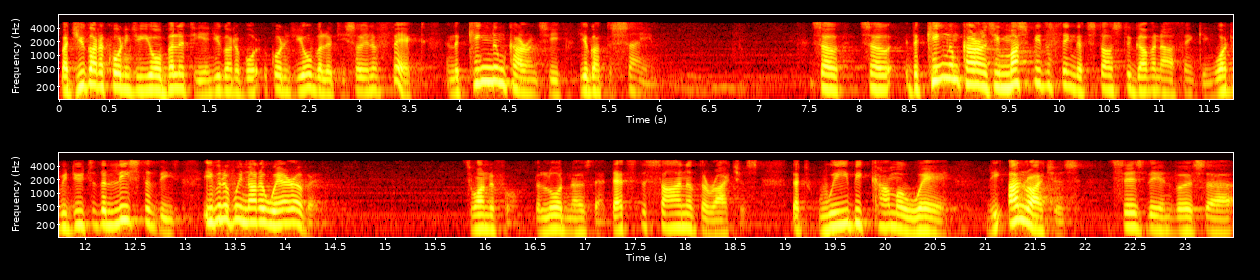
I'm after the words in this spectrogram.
But you got according to your ability, and you got according to your ability. So, in effect, in the kingdom currency, you got the same. So, so the kingdom currency must be the thing that starts to govern our thinking. What we do to the least of these, even if we're not aware of it. It's wonderful. The Lord knows that. That's the sign of the righteous, that we become aware. The unrighteous, says there in verse uh,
